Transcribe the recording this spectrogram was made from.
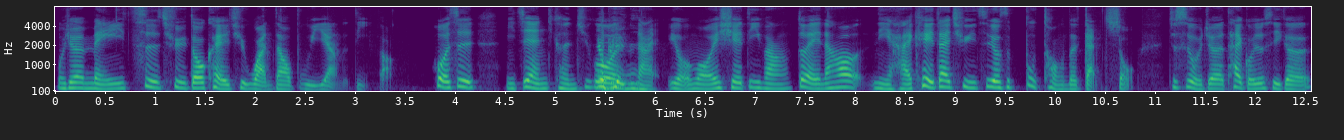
我觉得每一次去都可以去玩到不一样的地方，或者是你之前可能去过哪有某一些地方，对，然后你还可以再去一次，又是不同的感受。就是我觉得泰国就是一个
